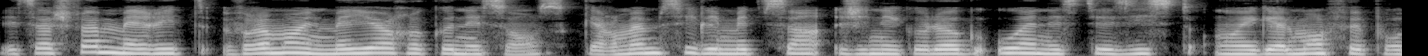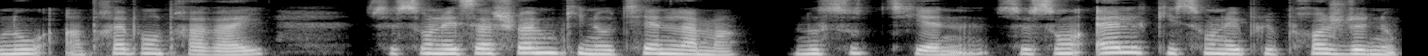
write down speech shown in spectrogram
Les sages-femmes méritent vraiment une meilleure reconnaissance, car même si les médecins, gynécologues ou anesthésistes ont également fait pour nous un très bon travail, ce sont les sages-femmes qui nous tiennent la main nous soutiennent, ce sont elles qui sont les plus proches de nous.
